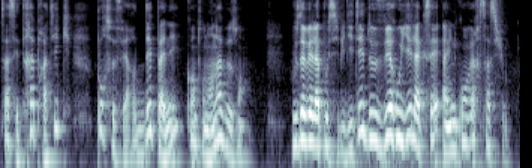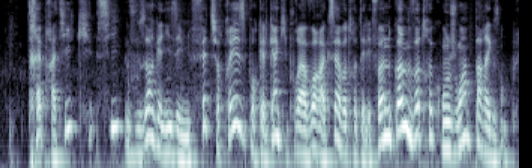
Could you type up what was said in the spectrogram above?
Ça, c'est très pratique pour se faire dépanner quand on en a besoin vous avez la possibilité de verrouiller l'accès à une conversation. Très pratique si vous organisez une fête surprise pour quelqu'un qui pourrait avoir accès à votre téléphone, comme votre conjoint par exemple.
